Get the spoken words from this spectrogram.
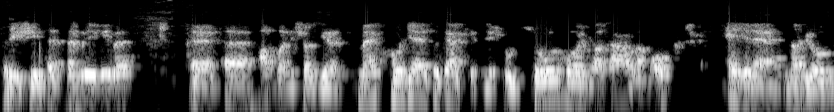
frissítettem régében, abban is az jelent meg, hogy ez az elképzelés úgy szól, hogy az államok egyre nagyobb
